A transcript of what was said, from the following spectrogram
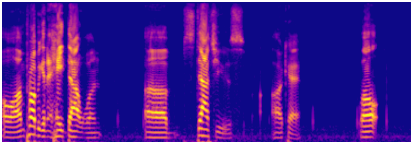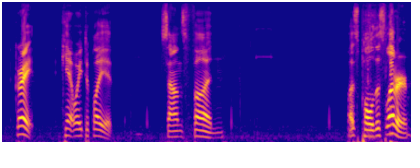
Oh, I'm probably going to hate that one. Uh, statues. Okay. Well, great. Can't wait to play it. Sounds fun. Let's pull this lever.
